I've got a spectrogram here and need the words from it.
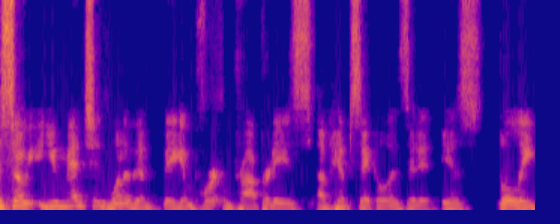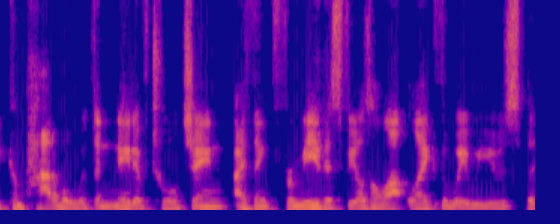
So you mentioned one of the big important properties of HipSYCL is that it is fully compatible with the native toolchain. I think for me, this feels a lot like the way we use the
